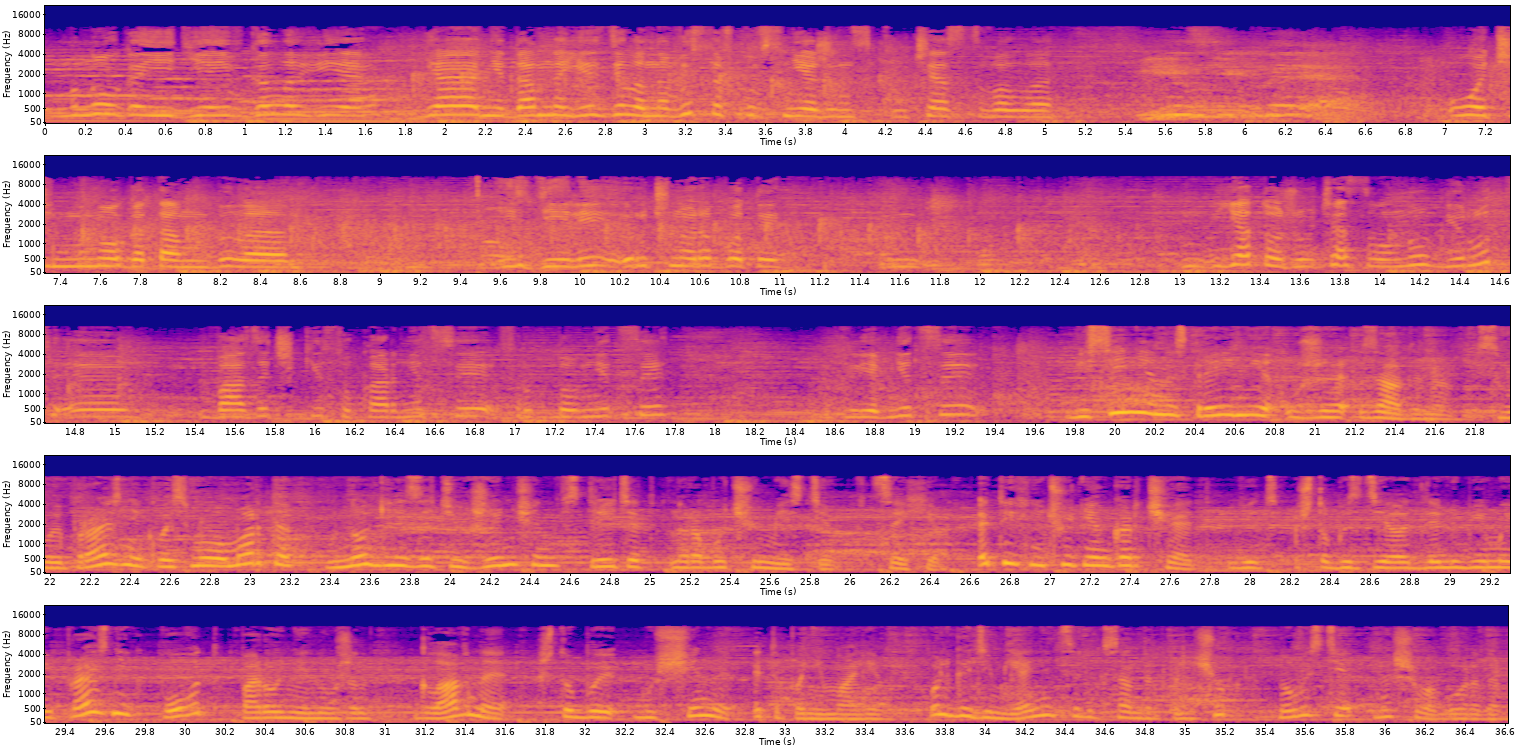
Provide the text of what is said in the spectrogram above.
много идей в голове. Я недавно ездила на выставку в Снежинск, участвовала. Очень много там было изделий ручной работы. Я тоже участвовала, ну, берут э, вазочки, сукарницы, фруктовницы, хлебницы. Весеннее настроение уже задано. Свой праздник 8 марта многие из этих женщин встретят на рабочем месте, в цехе. Это их ничуть не огорчает, ведь чтобы сделать для любимой праздник, повод порой не нужен. Главное, чтобы мужчины это понимали. Ольга Демьянец, Александр Полищук. Новости нашего города.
